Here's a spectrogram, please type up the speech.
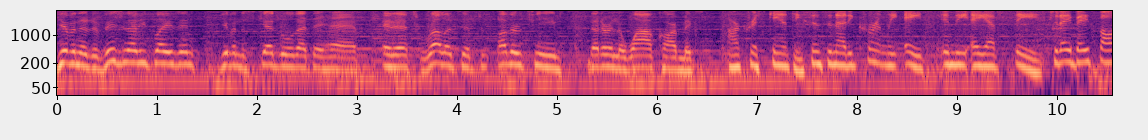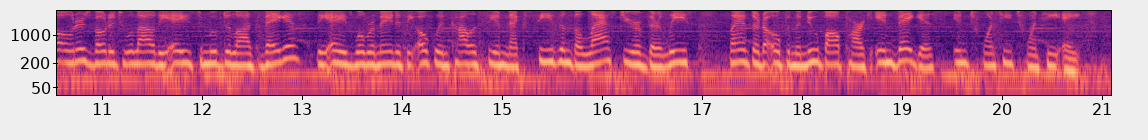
given the division that he plays in, given the schedule that they have, and that's relative to other teams that are in the wild card mix. Our Chris Canty, Cincinnati currently eighth in the AFC. Today, baseball owners voted to allow the A's to move to Las Vegas. The A's will remain at the Oakland Coliseum next season, the last year of their lease. Plans are to open the new ballpark in Vegas in 2028.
